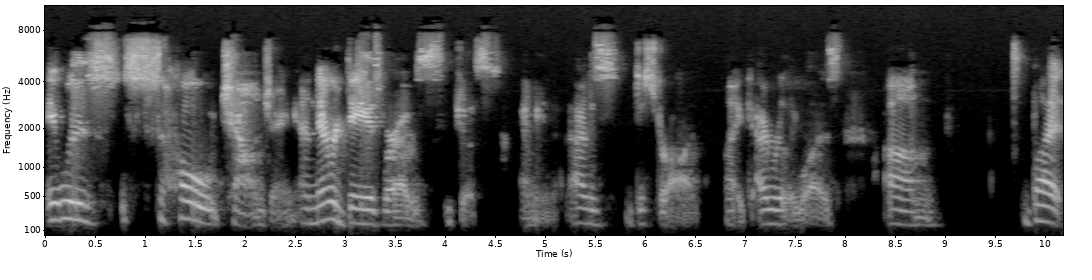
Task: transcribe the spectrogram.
it was so challenging. And there were days where I was just, I mean, I was distraught. Like I really was. Um, but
